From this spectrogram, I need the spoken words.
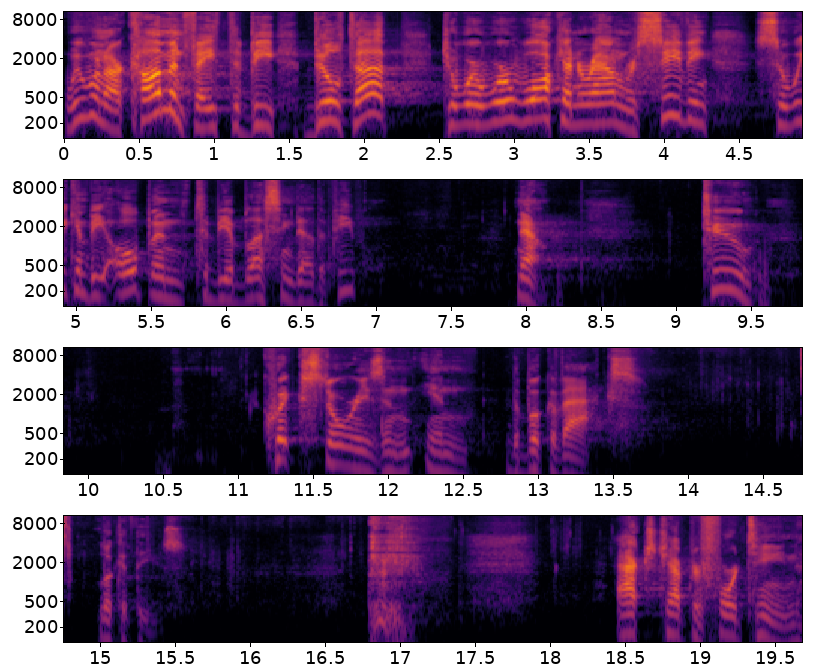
We want our common faith to be built up to where we're walking around receiving so we can be open to be a blessing to other people. Now, two quick stories in, in the book of Acts. Look at these. Acts chapter 14.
